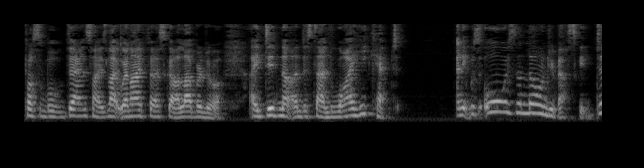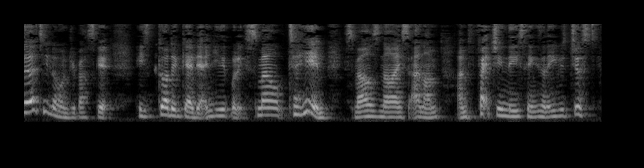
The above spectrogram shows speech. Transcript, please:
possible downsides, like when I first got a Labrador, I did not understand why he kept. And it was always the laundry basket, dirty laundry basket. He's got to get it, and you well, it smell to him smells nice, and I'm I'm fetching these things, and he was just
